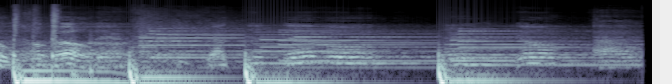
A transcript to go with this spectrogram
Oh.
